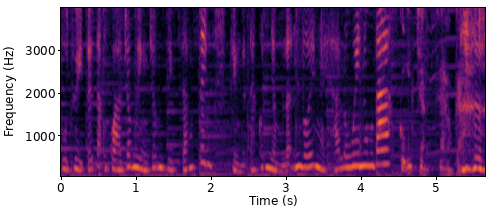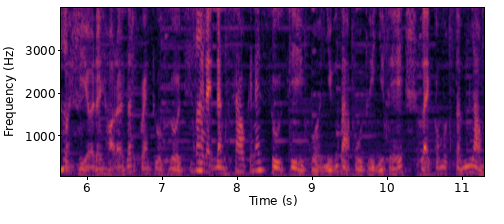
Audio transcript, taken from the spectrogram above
phù thủy tới tặng quà cho mình trong dịp Giáng sinh thì người ta có nhầm lẫn với ngày Halloween không ta? cũng chẳng sao cả bởi vì ở đây họ đã rất quen thuộc rồi Vâng. với lại đằng sau cái nét xù xì của những bà phù thủy như thế lại có một tấm lòng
